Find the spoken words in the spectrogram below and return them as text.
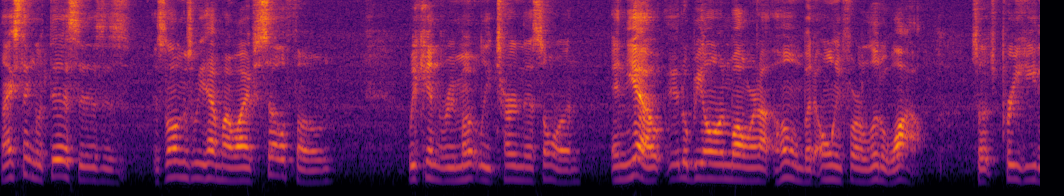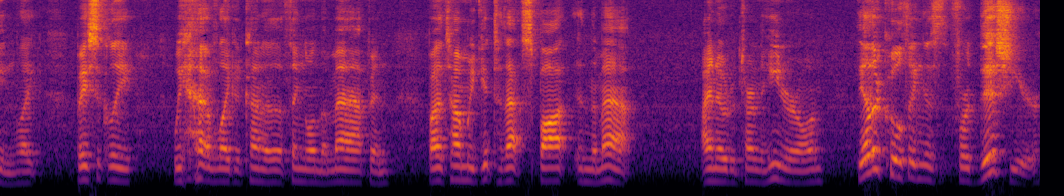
Nice thing with this is, is as long as we have my wife's cell phone, we can remotely turn this on. And yeah, it'll be on while we're not home, but only for a little while. So it's preheating. Like, basically, we have like a kind of thing on the map, and by the time we get to that spot in the map, I know to turn the heater on. The other cool thing is for this year,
